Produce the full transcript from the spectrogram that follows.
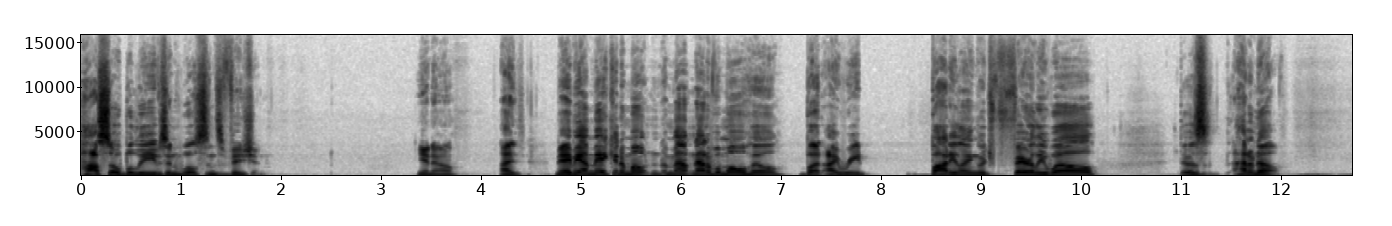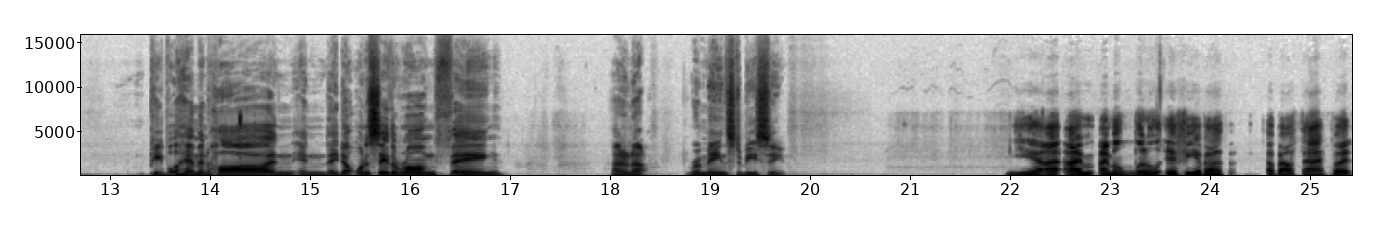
Hasso believes in Wilson's vision. You know, I maybe I'm making a mountain, a mountain out of a molehill, but I read body language fairly well. There was I don't know people hem and haw and, and they don't want to say the wrong thing. I don't know. Remains to be seen. Yeah, I, am I'm, I'm a little iffy about about that, but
